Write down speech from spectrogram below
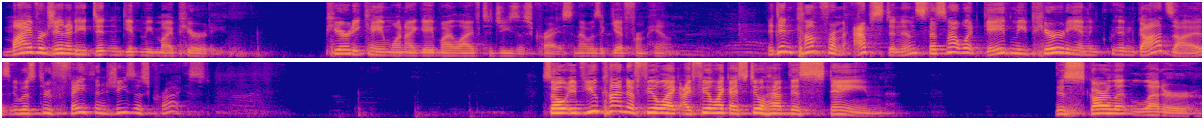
My virginity didn't give me my purity. Purity came when I gave my life to Jesus Christ, and that was a gift from Him. It didn't come from abstinence. That's not what gave me purity in, in God's eyes. It was through faith in Jesus Christ. So if you kind of feel like, I feel like I still have this stain, this scarlet letter,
